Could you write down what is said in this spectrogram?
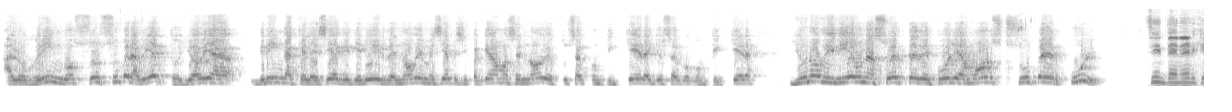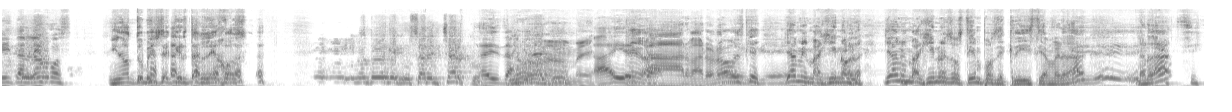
a los gringos son súper abiertos. Yo había gringas que le decía que quería ir de novio y me decía, pues, ¿para qué vamos a ser novios? Tú sal con quien quiera, yo salgo con quien quiera. Y uno vivía una suerte de poliamor súper cool. Sin tener que ir tan lejos. Y no tuviste que ir tan lejos. y no tuve que cruzar el charco. Ahí está. No, hombre. Ahí Qué bárbaro, ¿no? es que ya me imagino, ya me imagino esos tiempos de Cristian, ¿verdad? ¿Verdad? Sí.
